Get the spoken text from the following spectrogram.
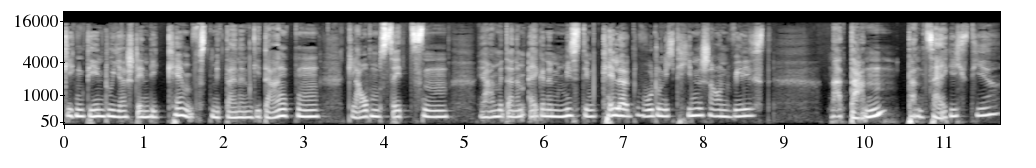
gegen den du ja ständig kämpfst, mit deinen Gedanken, Glaubenssätzen, ja, mit deinem eigenen Mist im Keller, wo du nicht hinschauen willst. Na dann, dann zeige ich dir,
